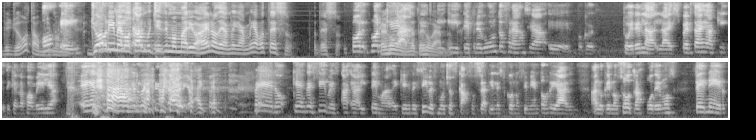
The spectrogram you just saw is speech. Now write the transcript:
yo he votado muchísimo. Ok. Mario. Yo a ¿Por mí me he votado antes? muchísimo Mario Ajeno de amiga mía, voté eso. Eso. ¿Por, por Estoy qué jugando, estoy antes? jugando. Y, y te pregunto, Francia, eh, porque tú eres la, la experta en aquí, que en la familia, en el en el Exacto. pero que recibes al tema de que recibes muchos casos, o sea, tienes conocimiento real a lo que nosotras podemos tener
